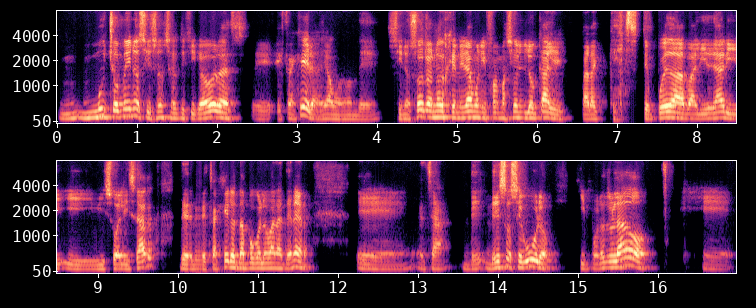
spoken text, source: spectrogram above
mucho menos si son certificadoras eh, extranjeras, digamos, donde si nosotros no generamos información local para que se pueda validar y, visualizar, del extranjero tampoco lo van a tener. Eh, o sea, de, eso seguro. Y por otro lado, eh,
